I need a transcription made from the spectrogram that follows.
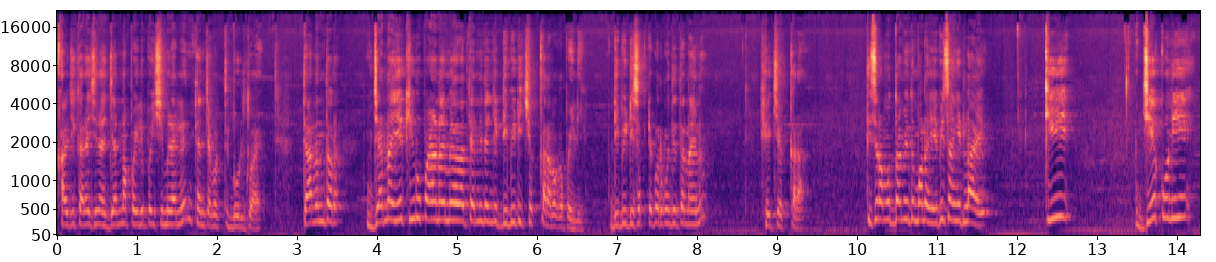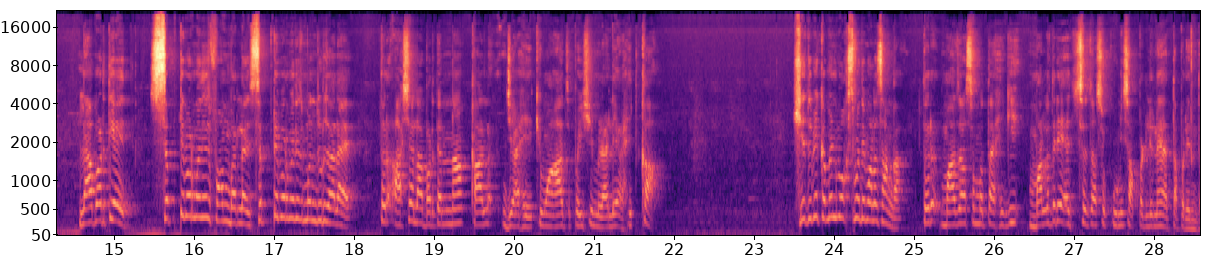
काळजी करायची नाही. ज्यांना पहिले पैसे मिळाले त्यांच्या बाबतीत बोलतो आहे. त्यानंतर ज्यांना एकही रुपया नाही मिळाला त्यांनी त्यांची डी बी टी चेक करा बघा पहिली. डी बी टी सप्टेंबरमध्ये तर नाही ना? हे चेक करा. तिसरा मुद्दा मी तुम्हाला हे बी सांगितलं आहे की जे कोणी लाभार्थी आहेत सप्टेंबरमध्येच फॉर्म भरला आहे सप्टेंबरमध्येच मंजूर झाला आहे तर अशा लाभार्थ्यांना काल जे आहे किंवा आज पैसे मिळाले आहेत का? हे तुम्ही कमेंट बॉक्समध्ये मला सांगा. तर माझं असं मत आहे की मला तरी याचं असं कोणी सापडले नाही आतापर्यंत.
